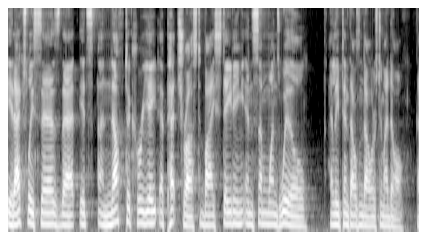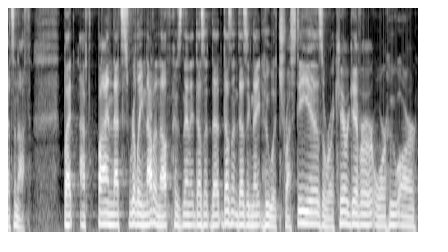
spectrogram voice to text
it actually says that it's enough to create a pet trust by stating in someone's will, I leave $10,000 to my dog. That's enough. But I find that's really not enough because then it doesn't, that doesn't designate who a trustee is or a caregiver or who are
